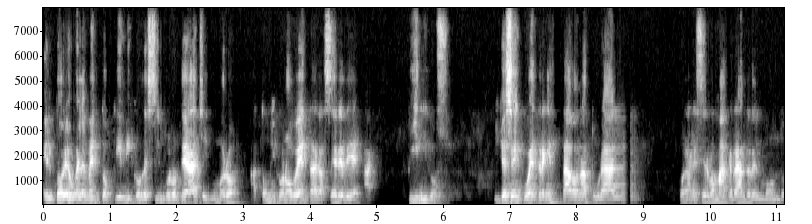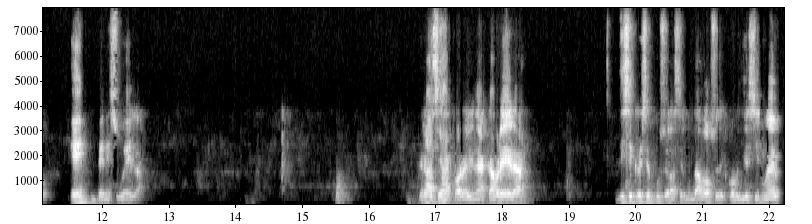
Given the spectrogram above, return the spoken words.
El torio es un elemento químico de símbolo TH y número atómico 90 de la serie de actínidos y que se encuentra en estado natural por la reserva más grande del mundo en Venezuela. Gracias a Carolina Cabrera. Dice que hoy se puso la segunda dosis del COVID-19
